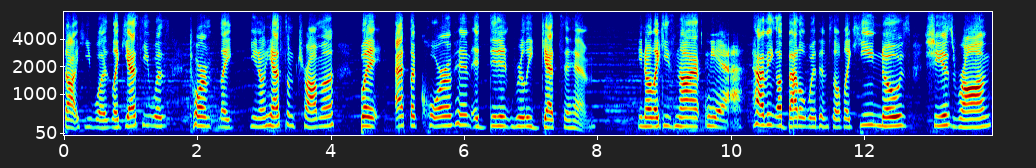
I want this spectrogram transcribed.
thought he was. Like yes, he was torn. Like you know he has some trauma, but at the core of him, it didn't really get to him. You know, like he's not Yeah. having a battle with himself. Like he knows she is wrong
